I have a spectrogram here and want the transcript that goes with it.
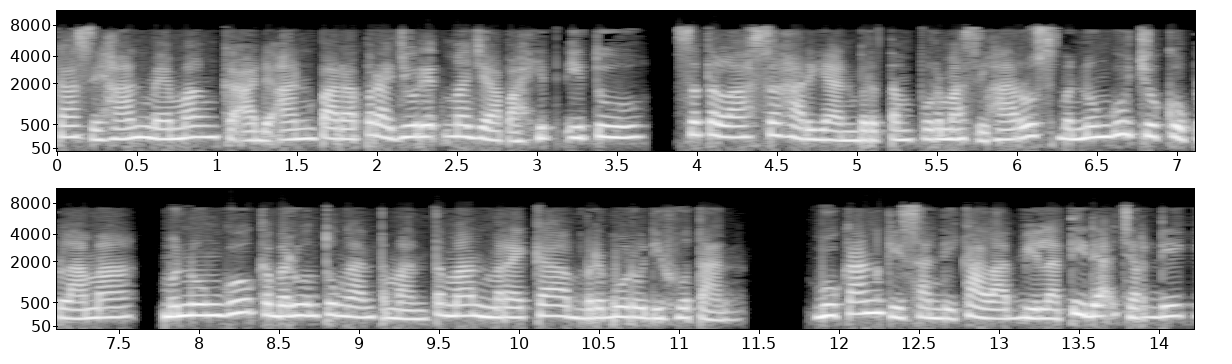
Kasihan memang keadaan para prajurit Majapahit itu, setelah seharian bertempur masih harus menunggu cukup lama, menunggu keberuntungan teman-teman mereka berburu di hutan. Bukan kisan dikala bila tidak cerdik,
